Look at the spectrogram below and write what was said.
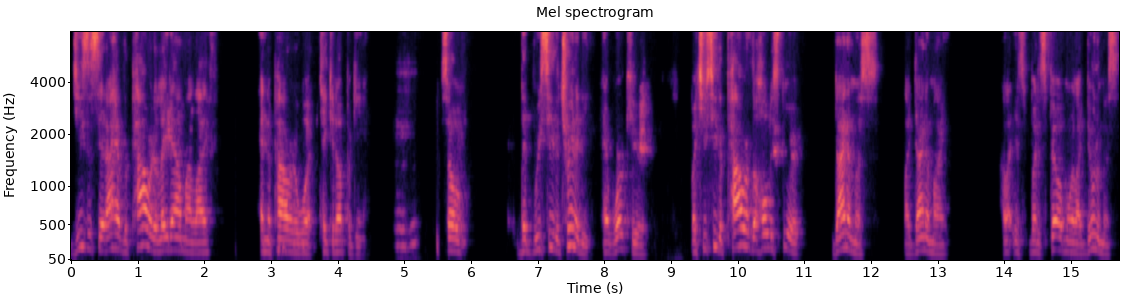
Jesus said, I have the power to lay down my life and the power to what? Take it up again. mhm. So that we see the Trinity at work here, but you see the power of the Holy Spirit, dynamis, like dynamite, it's, but it's spelled more like dunamis.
